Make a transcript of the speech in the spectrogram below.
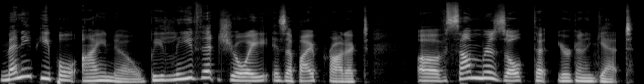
Many people I know believe that joy is a byproduct of some result that you're going to get.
